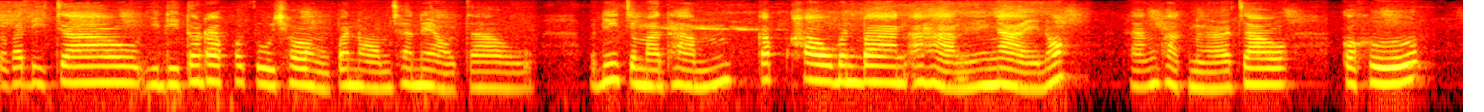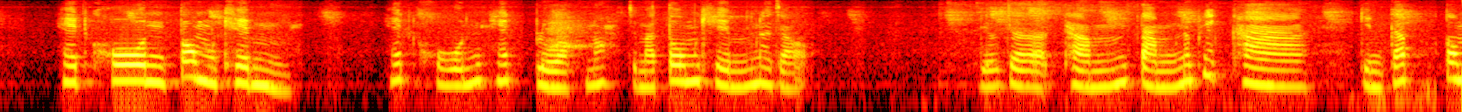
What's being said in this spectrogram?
สวัสดีเจ้า ยินดีต้อนรับเข้าสู่ช่องป้านอมชาแนลเจ้า วันนี้จะมาทำกับข้าวบ้านๆอาหารง่ายๆเนาะทั้งผักเหนือเจ้าก็คือ เห็ดโคนต้มเค็ม เห็ดโคนเห็ดปลวกเนาะจะมาต้มเค็มนะเจ้า เดี๋ยวจะทำตำน้ำพริกคา กินกับต้ม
